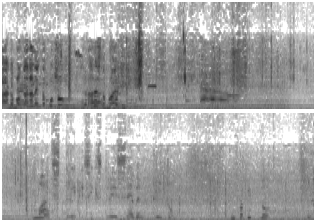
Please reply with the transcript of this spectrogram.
Ah, gampang ka na na yung stop line. Taang 63732. Ang kapit to. Yun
